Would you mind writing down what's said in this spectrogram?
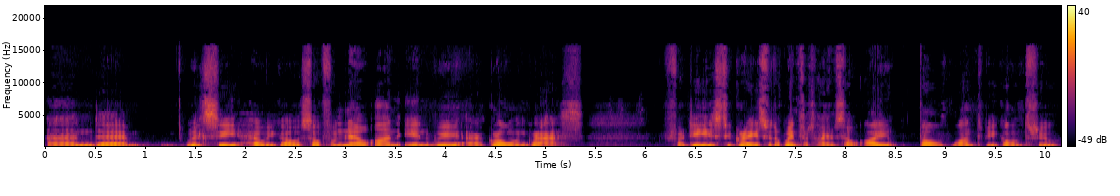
And um, we'll see how we go. So from now on in, we are growing grass for these to graze for the winter time. So I don't want to be going through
